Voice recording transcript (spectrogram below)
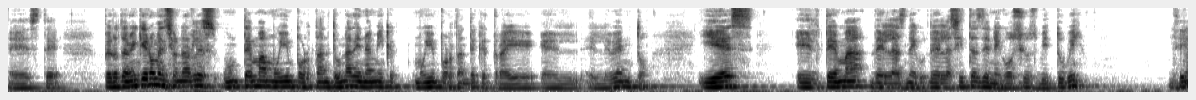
Este, pero también quiero mencionarles un tema muy importante, una dinámica muy importante que trae el, evento y es el tema de las, de las citas de negocios B2B. ¿sí?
